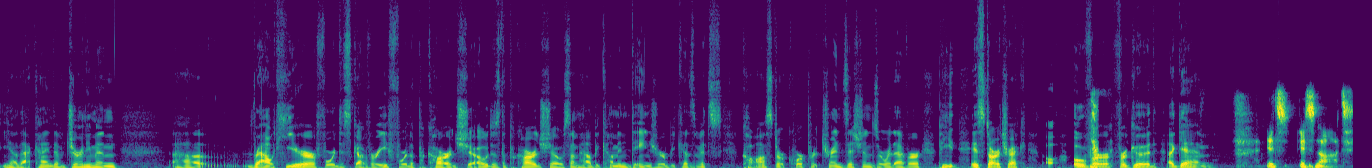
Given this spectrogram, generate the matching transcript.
you know that kind of journeyman uh, route here for Discovery for the Picard show? Does the Picard show somehow become in danger because of its cost or corporate transitions or whatever? Pete, is Star Trek over for good again? It's it's not.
